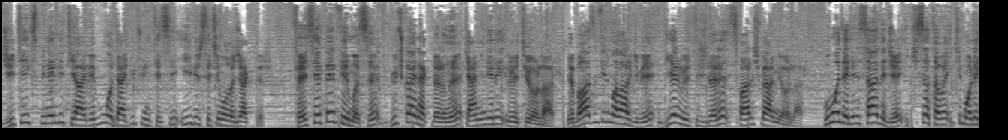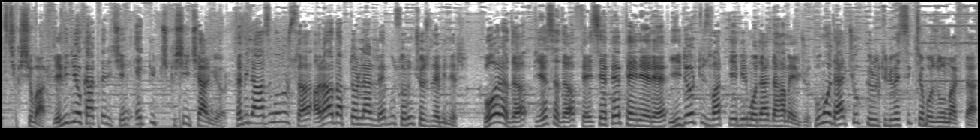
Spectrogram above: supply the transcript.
GTX 1050 Ti ve bu model güç ünitesi iyi bir seçim olacaktır. FSP firması güç kaynaklarını kendileri üretiyorlar ve bazı firmalar gibi diğer üreticilere sipariş vermiyorlar. Bu modelin sadece 2 SATA ve 2 Molex çıkışı var ve video kartlar için ek güç çıkışı içermiyor. Tabi lazım olursa ara adaptörlerle bu sorun çözülebilir. Bu arada piyasada FSP PNR i400 Watt diye bir model daha mevcut. Bu model çok gürültülü ve sıkça bozulmakta.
